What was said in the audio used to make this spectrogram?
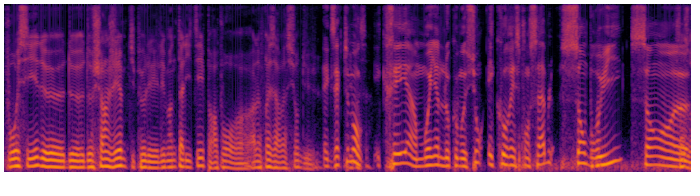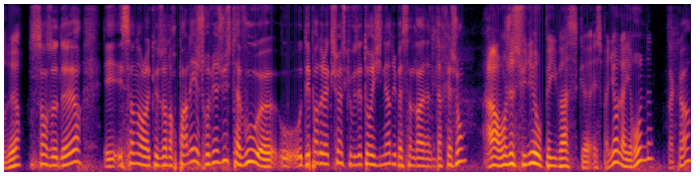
pour essayer de, de- de changer un petit peu les, les mentalités par rapport à la préservation du, Exactement. Du. Et créer un moyen de locomotion éco-responsable, sans bruit, sans, euh, sans odeur. sans odeur. Et, et ça, on aura l'occasion d'en reparler. Je reviens juste à vous. euh, au, au départ de l'action, est-ce que vous êtes originaire du bassin d'Ar- d'Arcachon? Alors, moi, je suis né au Pays Basque espagnol, à Irún, D'accord.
